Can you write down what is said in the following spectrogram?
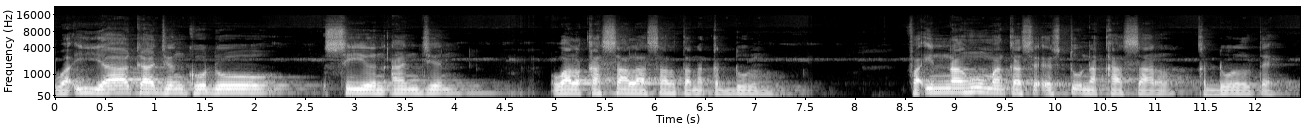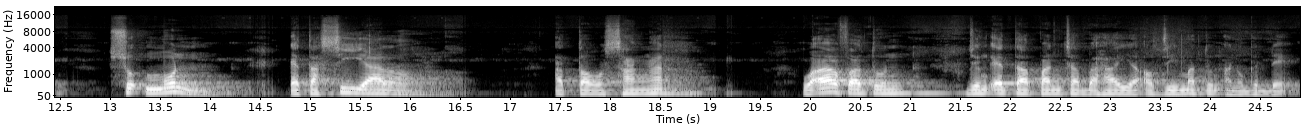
Wa iyyaka jeung kudu sieun anjeun wal kasala sarta kedul. fainnahu maka seestuna kasal kedul teh. Sukmun eta sial atau sangar. Waafatun jeung eta panca bahaya azimatun anu gede.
